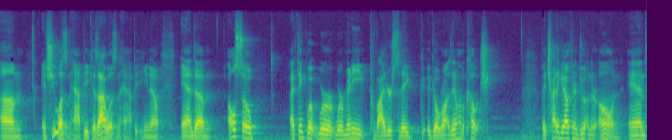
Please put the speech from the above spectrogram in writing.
Um, and she wasn't happy because I wasn't happy, you know? And um, also, I think what where, where many providers today go wrong is they don't have a coach. They try to get out there and do it on their own. And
